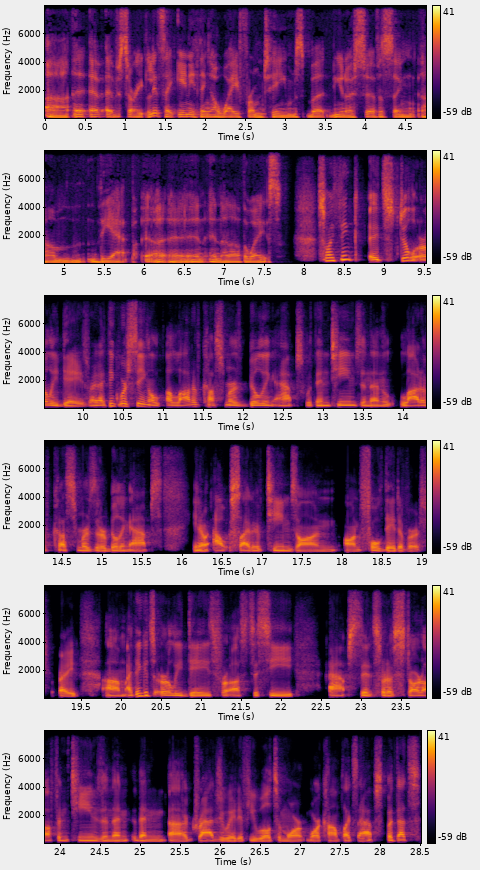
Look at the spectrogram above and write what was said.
uh, uh, uh, sorry, let's say anything away from Teams, but you know, servicing um, the app uh, in, in other ways. So I think it's still early days, right? I think we're seeing a, a, lot of customers building apps within Teams, and then a lot of customers that are building apps, you know, outside of Teams on on full Dataverse, right? Um, I think it's early days for us to see apps that sort of start off in Teams and then then uh, graduate, if you will, to more more complex apps. But that's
